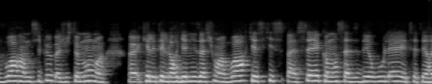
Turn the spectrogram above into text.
voir un petit peu bah, justement quelle était l'organisation à voir, qu'est-ce qui se passait, comment ça se déroulait, etc.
